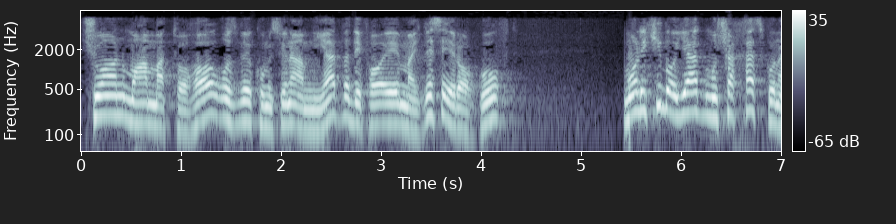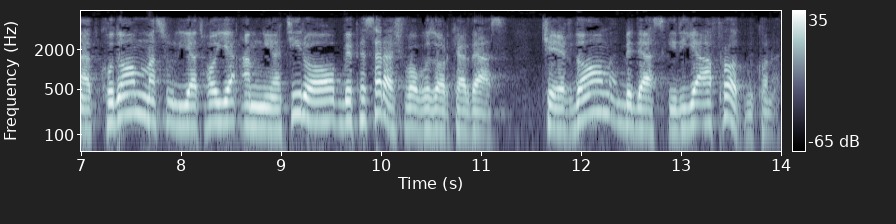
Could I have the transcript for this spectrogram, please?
شوان محمد تاها عضو کمیسیون امنیت و دفاع مجلس عراق گفت مالکی باید مشخص کند کدام مسئولیت های امنیتی را به پسرش واگذار کرده است که اقدام به دستگیری افراد می کند.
